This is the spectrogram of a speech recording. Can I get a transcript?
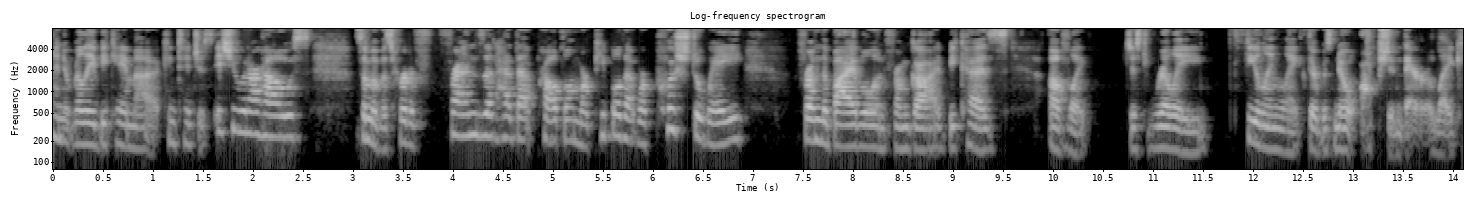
and it really became a contentious issue in our house. Some of us heard of friends that had that problem or people that were pushed away from the Bible and from God because of like just really feeling like there was no option there, like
